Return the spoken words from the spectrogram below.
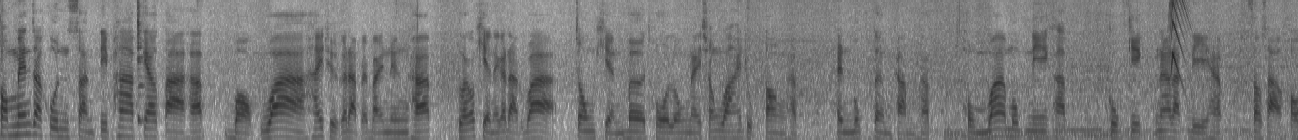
คอมเมนต์จากคุณสันติภาพแก้วตาครับ บอกว่าให้ถือกระดาษไปใบหนึ่งครับ แล้วก็เขียนในกระดาษว่าจงเขียนเบอร์โทรลงในช่องว่างให้ถูกต้องครับ เป็นมุกเติมคำครับ ผมว่ามุกนี้ครับกุ๊กกิ๊กน่ารักดีครับ สาวๆเขา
